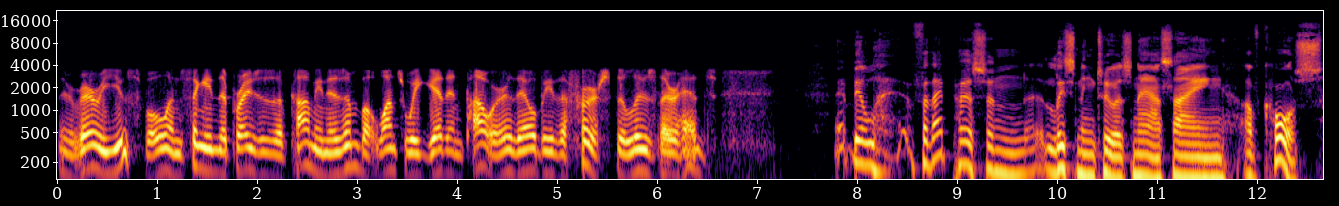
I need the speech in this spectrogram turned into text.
They're very useful in singing the praises of communism, but once we get in power, they'll be the first to lose their heads. Uh, Bill, for that person listening to us now saying, Of course,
